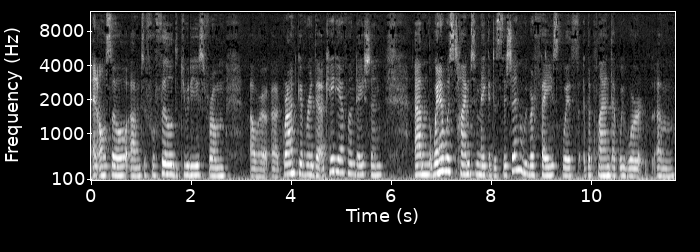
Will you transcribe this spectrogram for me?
and also um, to fulfill the duties from our uh, grant giver, the Arcadia Foundation. Um, when it was time to make a decision, we were faced with the plan that we were um,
